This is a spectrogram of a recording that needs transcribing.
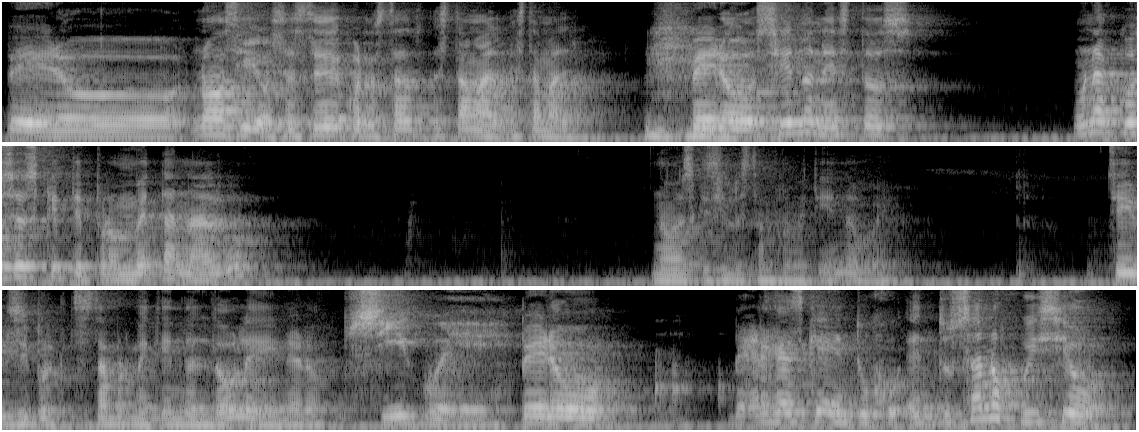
pero... No, sí, o sea, estoy de acuerdo, está, está mal, está mal. Pero siendo honestos, una cosa es que te prometan algo. No, es que sí lo están prometiendo, güey. Sí, sí, porque te están prometiendo el doble de dinero. Sí, güey. Pero, verga, es que en tu, en tu sano juicio,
